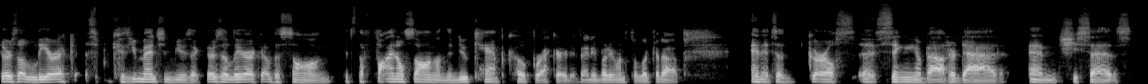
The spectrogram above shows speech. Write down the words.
there's a lyric because you mentioned music. There's a lyric of a song. It's the final song on the new Camp Cope record. If anybody wants to look it up, and it's a girl uh, singing about her dad, and she says,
